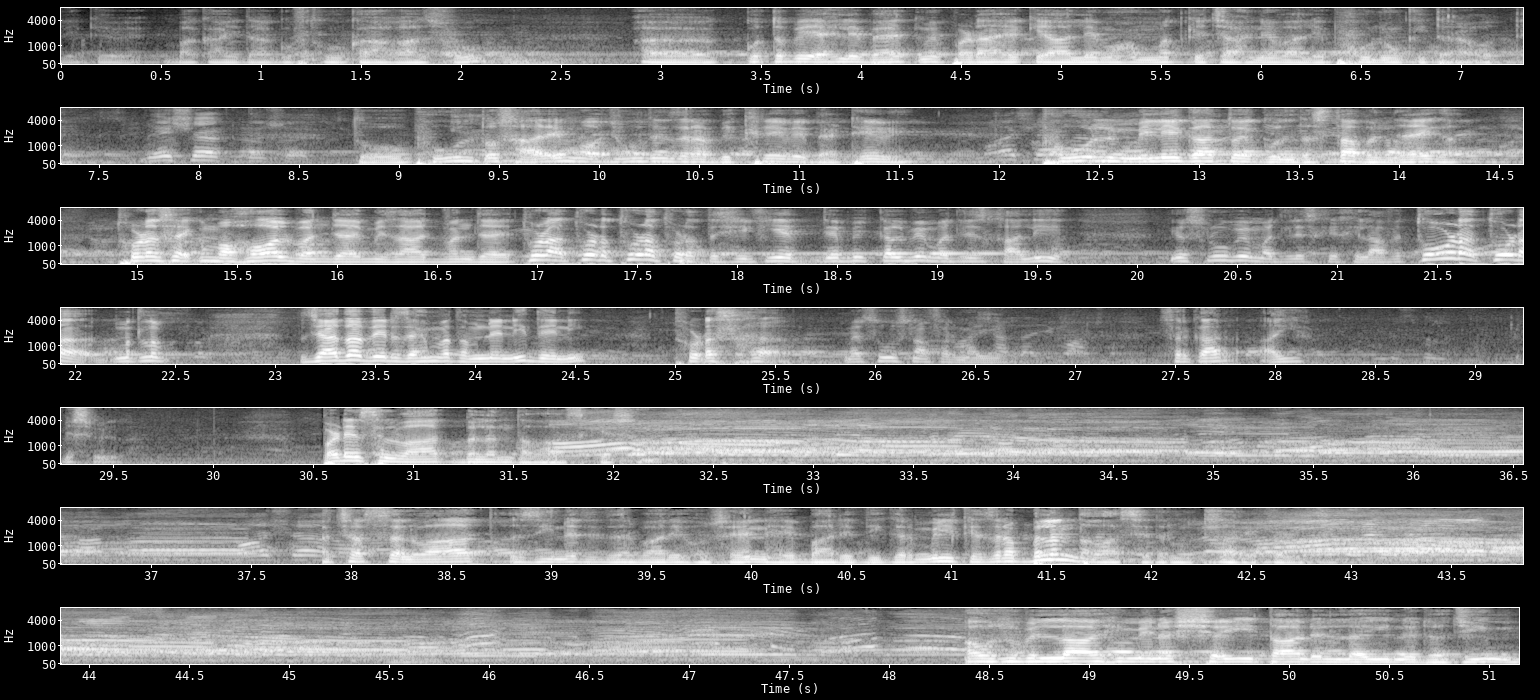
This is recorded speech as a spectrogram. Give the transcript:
پہلے کہ باقاعدہ گفتگو کا آغاز ہو۔ کتب اہل بیت میں پڑھا ہے کہ آل محمد کے چاہنے والے پھولوں کی طرح ہوتے ہیں۔ بے شک بے شک۔ تو پھول تو سارے موجود ہیں ذرا بکھرے ہوئے بیٹھے ہوئے۔ پھول ملے گا تو ایک گلدستہ بن جائے گا۔ تھوڑا سا ایک ماحول بن جائے مزاج بن جائے۔ تھوڑا تھوڑا تھوڑا تھوڑا تشریف۔ یہ جب قلب مجلس خالی ہے۔ یہ اسلوب مجلس کے خلاف ہے۔ تھوڑا تھوڑا مطلب زیادہ دیر زحمت ہم نے نہیں دینی۔ تھوڑا سا محسوس نہ فرمائیے۔ سرکار آئیے۔ بسم اللہ۔ پڑھیں سلوات بلند آواز کے ساتھ۔ اچھا سلوات زینت دربار حسین ہے، بار دیگر مل کے ذرا بلند آواز سے درود سارے پڑھ لیجیے اعوذ باللہ من الشیطان اللعین الرجیم۔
